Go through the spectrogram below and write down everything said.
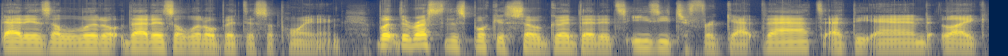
that is a little that is a little bit disappointing. But the rest of this book is so good that it's easy to forget that at the end. Like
